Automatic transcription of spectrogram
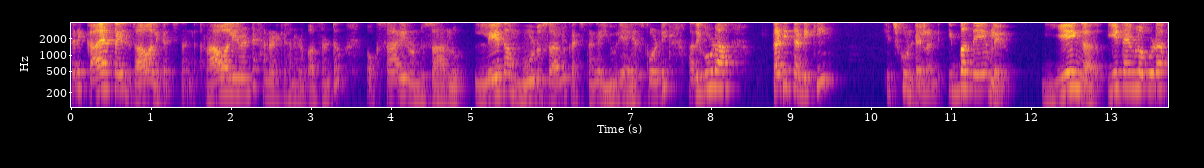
కానీ కాయ సైజ్ రావాలి ఖచ్చితంగా. రావాలి అని అంటే హండ్రెడ్కి హండ్రెడ్ పర్సెంట్ ఒకసారి రెండు సార్లు లేదా మూడు సార్లు ఖచ్చితంగా యూరియా వేసుకోండి. అది కూడా తడి తడికి ఇచ్చుకుంటే వెళ్ళండి. ఇబ్బంది ఏం లేదు. ఏం కాదు. ఈ టైంలో కూడా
